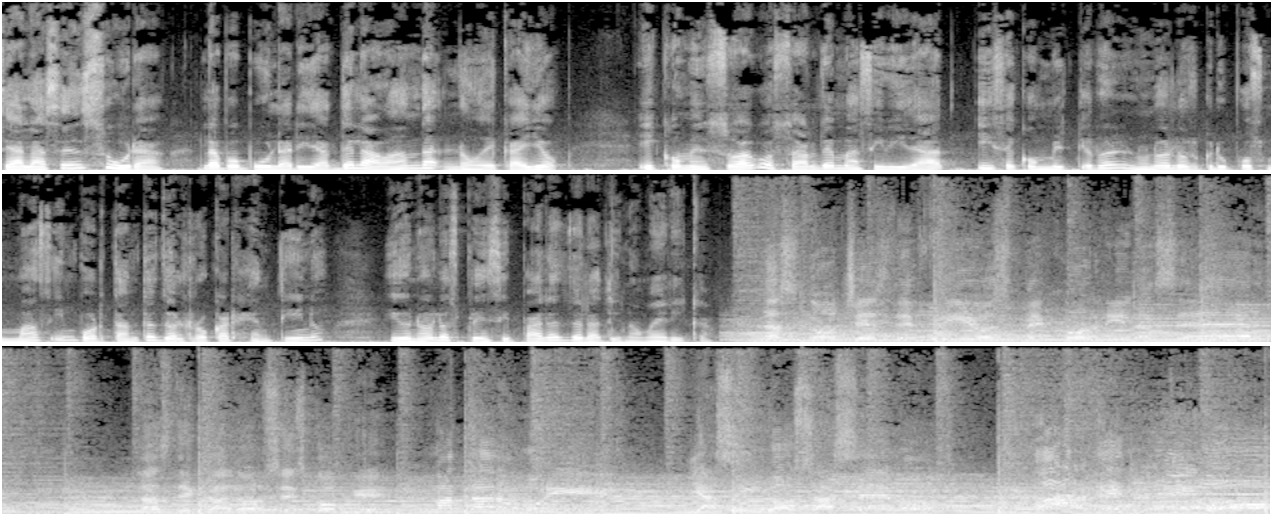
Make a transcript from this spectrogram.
Pese a la censura, la popularidad de la banda no decayó y comenzó a gozar de masividad y se convirtieron en uno de los grupos más importantes del rock argentino y uno de los principales de Latinoamérica. Las noches de frío es mejor ni nacer. Las de calor se escoge matar o morir. Y así nos hacemos argentinos.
